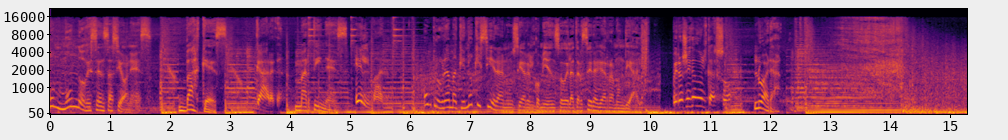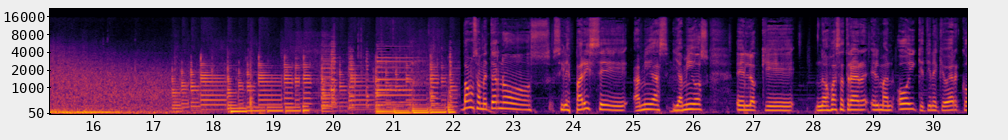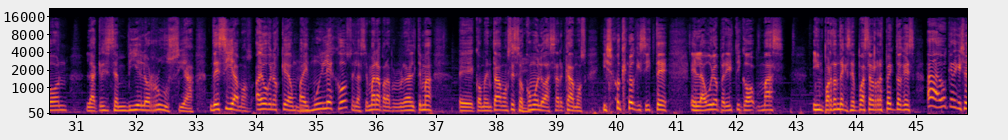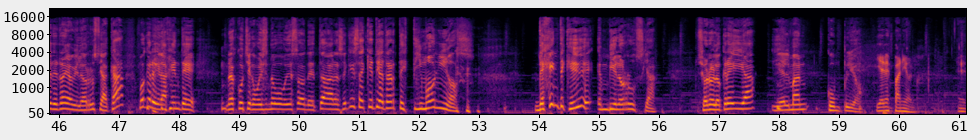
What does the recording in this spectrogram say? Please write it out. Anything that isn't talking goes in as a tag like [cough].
Un mundo de sensaciones. Vázquez, Carg, Martínez, Elman. Un programa que no quisiera anunciar el comienzo de la Tercera Guerra Mundial. Pero llegado el caso, lo hará. Vamos a meternos, si les parece, amigas y amigos, en lo que nos vas a traer Elman hoy, que tiene que ver con la crisis en Bielorrusia. Decíamos, algo que nos queda, un país muy lejos. En la semana, para preparar el tema, eh, comentábamos eso, Sí. cómo lo acercamos. [laughs] Y yo creo que hiciste el laburo periodístico más importante que se puede hacer al respecto, que es, ah, ¿vos querés que yo te traiga Bielorrusia acá? ¿Vos querés que la [laughs] gente no escuche como diciendo, "Uy, eso dónde está? No sé qué, ¿sabes qué? Te voy a traer testimonios [laughs] de gente que vive en Bielorrusia. Yo no lo creía y Elman cumplió. Y en español.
